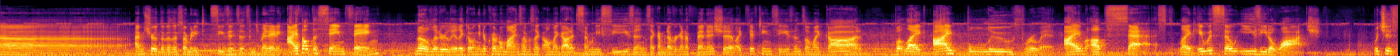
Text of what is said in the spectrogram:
Uh, I'm sure that there's so many seasons it's intimidating. I thought the same thing. No, literally, like going into Criminal Minds, I was like, oh my god, it's so many seasons. Like, I'm never gonna finish it. Like, 15 seasons, oh my god. But, like, I blew through it. I'm obsessed. Like, it was so easy to watch. Which is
